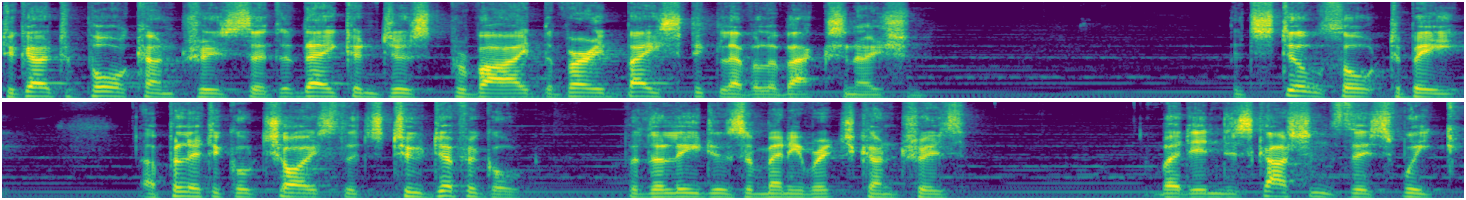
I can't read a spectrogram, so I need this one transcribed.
to go to poor countries so that they can just provide the very basic level of vaccination. It's still thought to be a political choice that's too difficult for the leaders of many rich countries. But in discussions this week,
